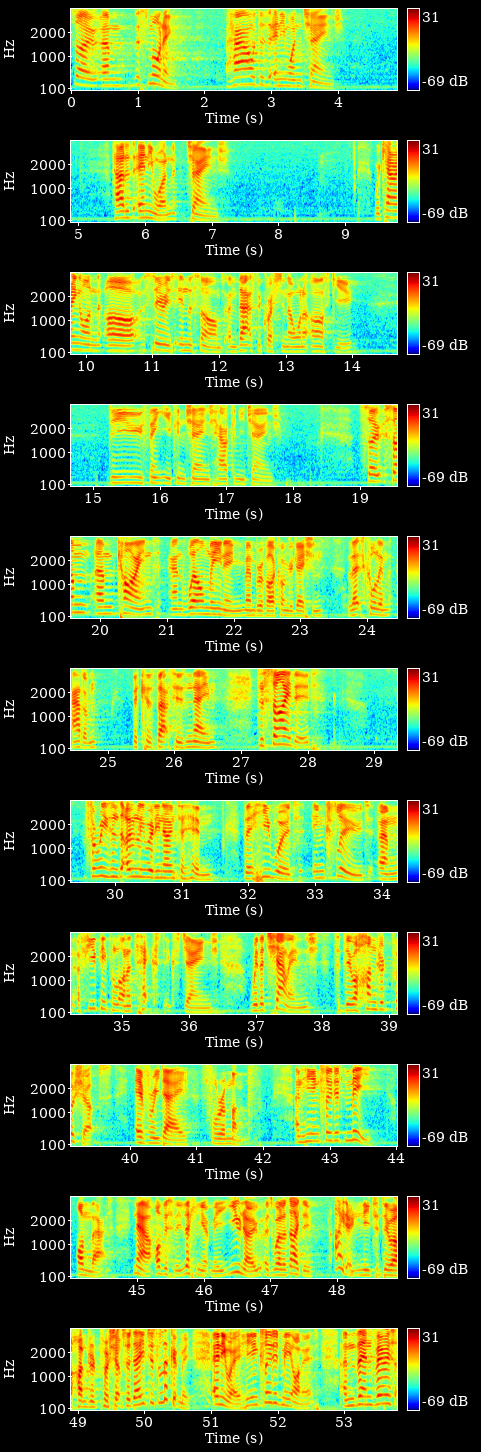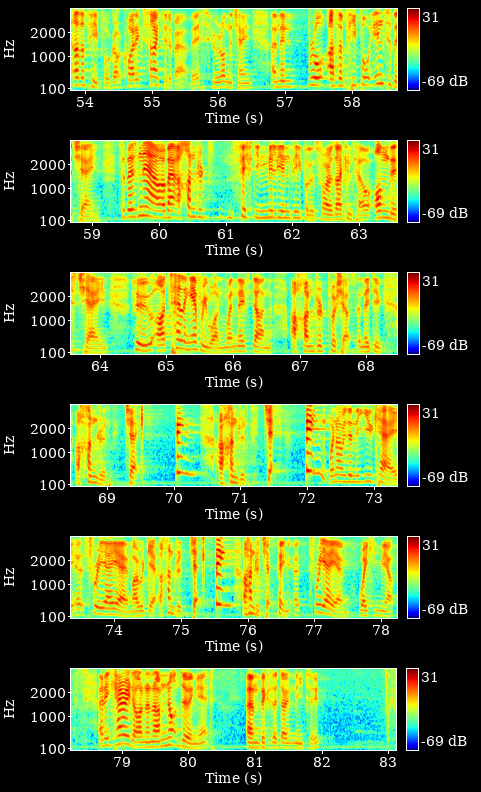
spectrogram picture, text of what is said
So, um, this morning, how does anyone change? How does anyone change? We're carrying on our series in the Psalms, and that's the question I want to ask you. Do you think you can change? How can you change? So, some um, kind and well meaning member of our congregation, let's call him Adam because that's his name, decided, for reasons only really known to him, that he would include um, a few people on a text exchange with a challenge to do 100 push ups every day for a month. And he included me on that. Now, obviously, looking at me, you know as well as I do, I don't need to do 100 push ups a day, just look at me. Anyway, he included me on it, and then various other people got quite excited about this who were on the chain, and then brought other people into the chain. So there's now about 150 million people, as far as I can tell, on this chain who are telling everyone when they've done 100 push ups, and they do 100, check, bing, 100, check, bing. When I was in the UK at 3 a.m., I would get 100, check, 100 check ping at 3 a.m., waking me up. And it carried on, and I'm not doing it um, because I don't need to.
